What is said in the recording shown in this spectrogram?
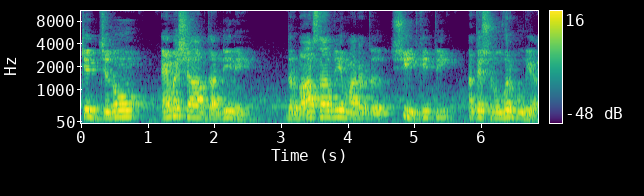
ਕਿ ਜਦੋਂ ਅਹਿਮਦ ਸ਼ਾਹ ਅਬਦਾਲੀ ਨੇ ਦਰਬਾਰ ਸਾਹਿਬ ਦੀ ਇਮਾਰਤ ਸ਼ਹੀਦ ਕੀਤੀ ਅਤੇ ਸਰੋਵਰ ਪੂਰਿਆ,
